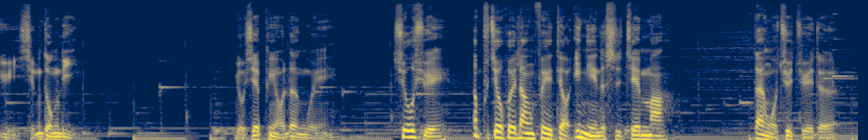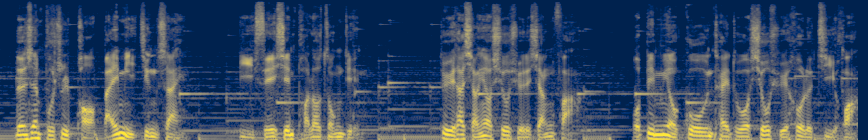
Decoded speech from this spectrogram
与行动力。有些朋友认为休学那不就会浪费掉一年的时间吗？但我却觉得。人生不是跑百米竞赛，比谁先跑到终点。对于他想要休学的想法，我并没有过问太多休学后的计划，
